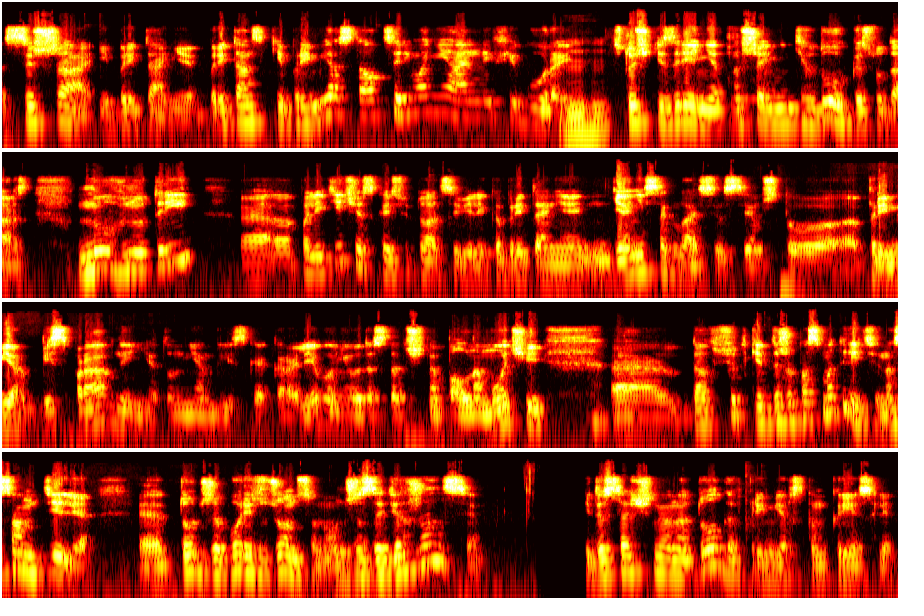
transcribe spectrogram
США и Британии, британский премьер стал церемониальной фигурой mm-hmm. с точки зрения отношений этих двух государств. Но внутри э, политической ситуации Великобритании я не согласен с тем, что премьер бесправный. Нет, он не английская королева, у него достаточно полномочий. Э, да, все-таки даже посмотрите, на самом деле тот же Борис Джонсон, он же задержался и достаточно надолго в премьерском кресле.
